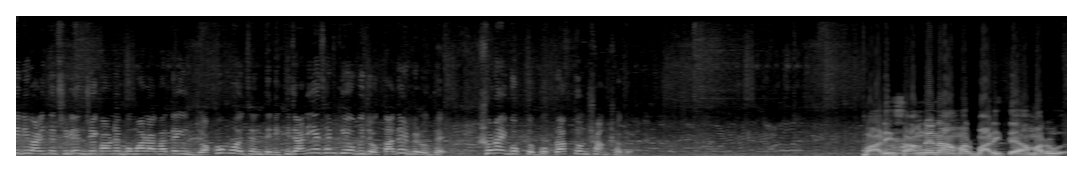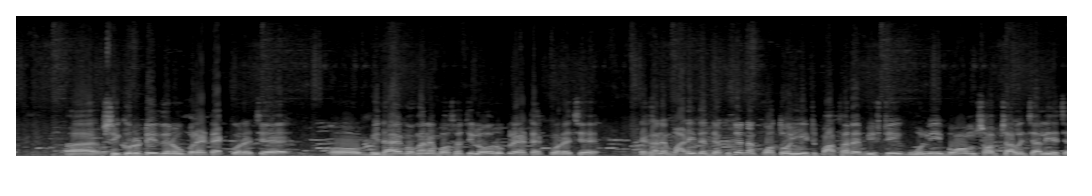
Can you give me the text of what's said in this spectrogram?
তিনি বাড়িতে ছিলেন, যে কারণে বোমার আঘাতে জখম হয়েছেন তিনি। কি জানিয়েছেন কি অভিযোগ? কাদের বিরুদ্ধে? শোনাই বক্তব্য প্রাক্তন সাংসদের। বাড়ির সামনে না, আমার বাড়িতে আমার সিকিউরিটিদের উপরে অ্যাটাক করেছে। ও বিধায়ক ওখানে বসেছিল, ওর উপরে অ্যাটাক করেছে। এখানে বাড়িতে দেখছে না কত ইট, পাথরে বৃষ্টি, গুলি, বম, সব চালিয়ে চালিয়েছে।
